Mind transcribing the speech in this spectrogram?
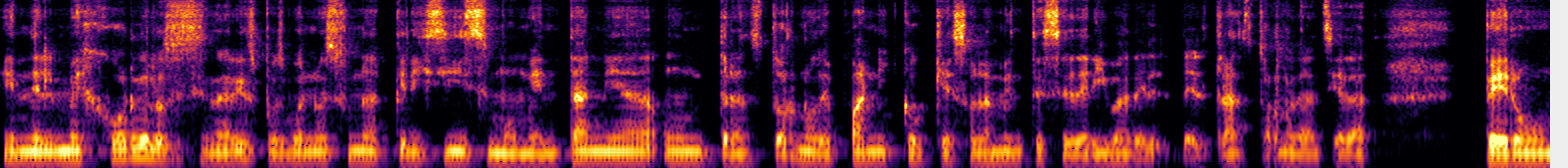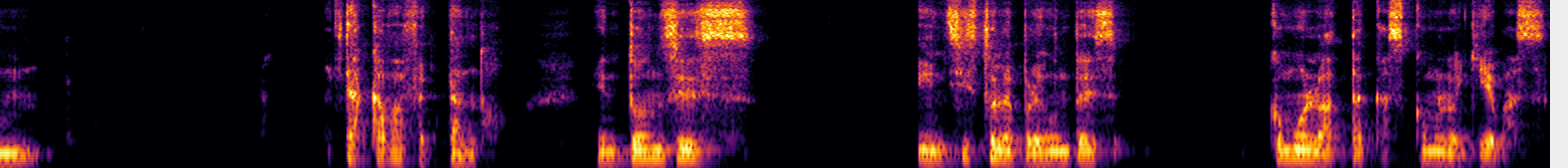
En el mejor de los escenarios, pues bueno, es una crisis momentánea, un trastorno de pánico que solamente se deriva del, del trastorno de ansiedad, pero mm, te acaba afectando. Entonces, insisto, la pregunta es, ¿cómo lo atacas? ¿Cómo lo llevas?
